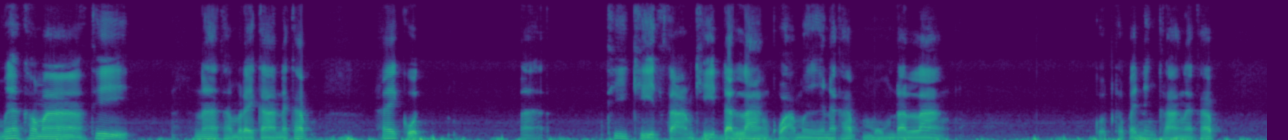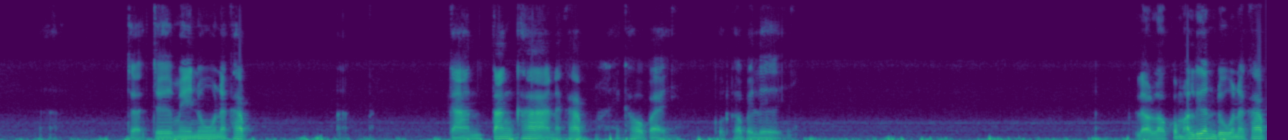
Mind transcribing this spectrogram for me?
เมื่อเข้ามาที่หน้าทำรายการนะครับ ให้กดที่ขีด 3 ขีดด้านล่างขวามือนะครับ มุมด้านล่าง กดเข้าไปหนึ่งครั้งนะครับ จะเจอเมนูนะครับ การตั้งค่านะครับ ให้เข้าไปกดเข้าไปเลย แล้วเราก็มาเลื่อนดูนะครับ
